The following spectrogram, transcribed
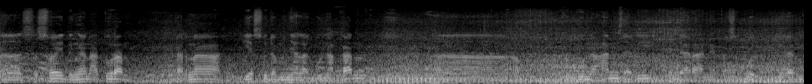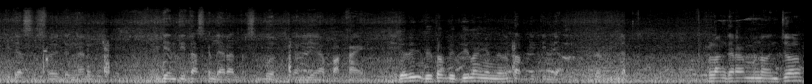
uh, sesuai dengan aturan karena dia sudah menyalahgunakan uh, penggunaan dari kendaraannya tersebut dan tidak sesuai dengan identitas kendaraan tersebut yang dia pakai. Jadi tetap ditilang yang tetap ditindak. Tetap ditindak pelanggaran menonjol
